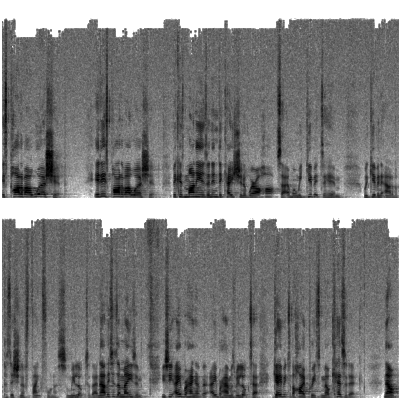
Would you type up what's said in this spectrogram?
it's part of our worship. It is part of our worship because money is an indication of where our heart's at. And when we give it to Him, we're giving it out of a position of thankfulness. And we looked at that. Now, this is amazing. You see, Abraham, Abraham, as we looked at, gave it to the high priest Melchizedek. Now,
